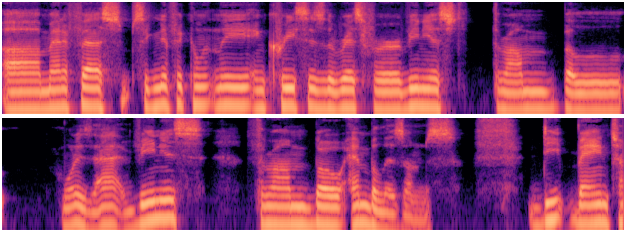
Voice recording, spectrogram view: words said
Uh, manifest significantly increases the risk for venous thrombo. What is that? Venous thromboembolisms, deep vein t-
